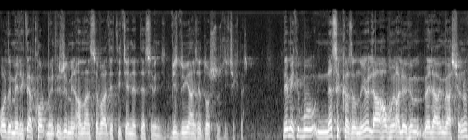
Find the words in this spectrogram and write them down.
Orada melekler korkmayın, üzülmeyin. Allah'ın size vaad ettiği cennetten sevinin. Biz dünyada dostuz diyecekler. Demek ki bu nasıl kazanılıyor? La havfun aleyhim ve la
